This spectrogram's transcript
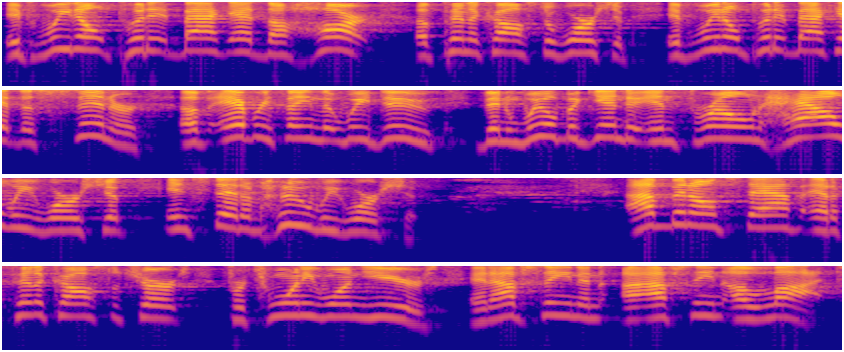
if we don't put it back at the heart of Pentecostal worship, if we don't put it back at the center of everything that we do, then we'll begin to enthrone how we worship instead of who we worship. I've been on staff at a Pentecostal church for 21 years, and I've seen, an, I've seen a lot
